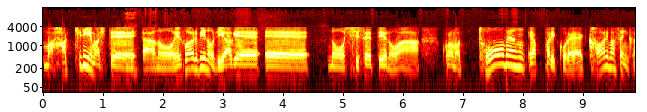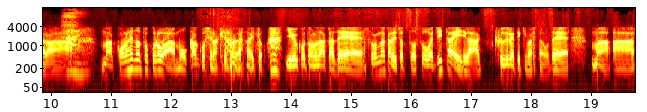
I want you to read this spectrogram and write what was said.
まあ、はっきり言いまして、あの、FRB の利上げ、えー、の姿勢っていうのは、これはまあ、当面、やっぱりこれ、変わりませんから、はい、まあ、この辺のところはもう覚悟しなきゃならないと いうことの中で、その中でちょっと相場自体が崩れてきましたので、まあ、あ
